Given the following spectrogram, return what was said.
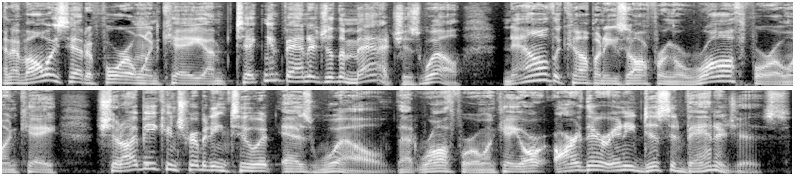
and I've always had a 401k. I'm taking advantage of the match as well. Now the company's offering a Roth 401k. Should I be contributing to it as well? That Roth 401k, or are there any disadvantages?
